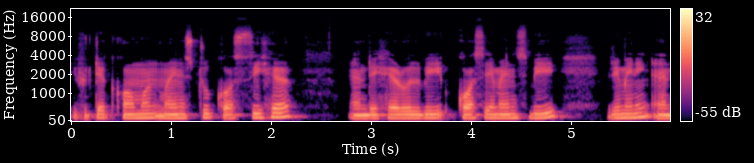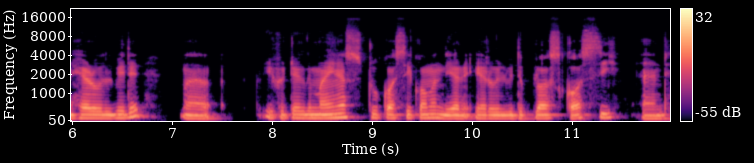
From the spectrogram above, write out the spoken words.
If you take common minus 2 cos c here and here will be cos a minus b remaining and here will be the uh, if you take the minus 2 cos c common there here will be the plus cos c and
